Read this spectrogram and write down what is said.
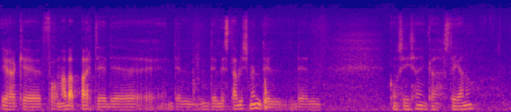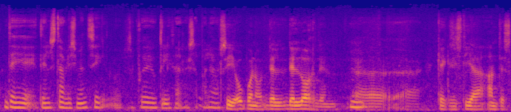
era que formaba parte del, establishment, del, ¿cómo se dice en castellano? del establishment, sí, se puede utilizar esa palabra. Sí, o bueno, del, orden mm. eh, que existía antes,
